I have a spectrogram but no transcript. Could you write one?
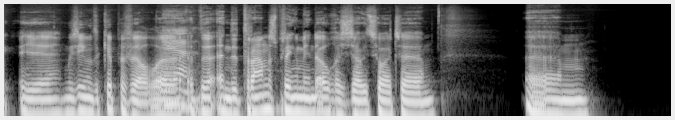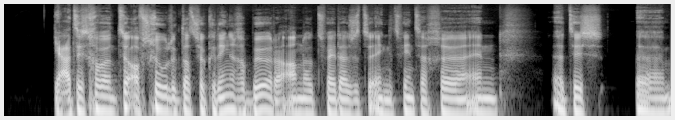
ik- je moet zien met de kippenvel. Ja. de, en de tranen springen me in de ogen als je zoiets hoort. eh. Ehm, ja, het is gewoon te afschuwelijk dat zulke dingen gebeuren anno 2021. eh, en het is ehm,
